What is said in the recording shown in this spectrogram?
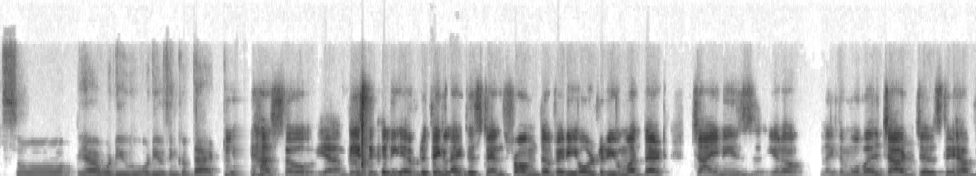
so yeah what do you what do you think of that Yeah, so yeah, basically everything like this stems from the very old rumor that Chinese, you know, like the mobile chargers, they have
